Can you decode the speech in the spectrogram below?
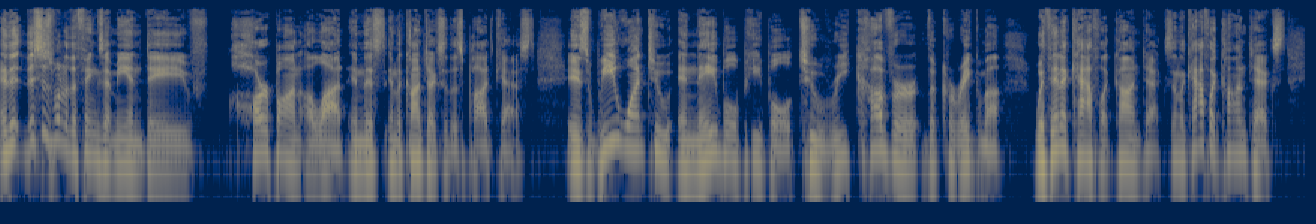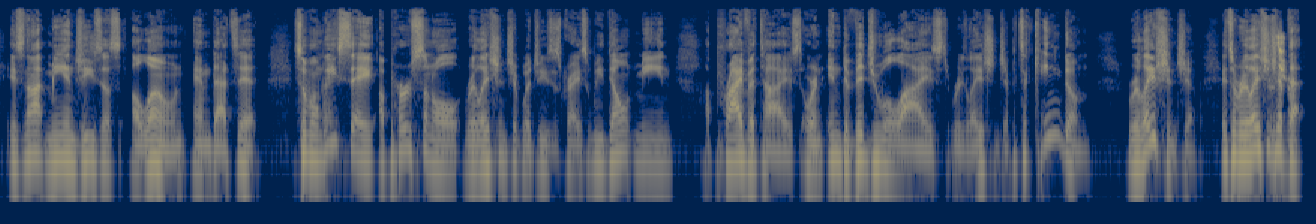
and th- this is one of the things that me and Dave harp on a lot in this in the context of this podcast is we want to enable people to recover the kerygma within a Catholic context. And the Catholic context is not me and Jesus alone and that's it. So when we say a personal relationship with Jesus Christ, we don't mean a privatized or an individualized relationship. It's a kingdom relationship. It's a relationship right. that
